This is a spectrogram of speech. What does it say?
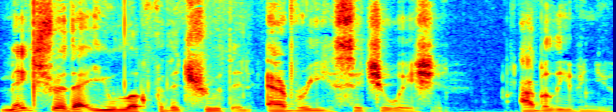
make sure that you look for the truth in every situation. I believe in you.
